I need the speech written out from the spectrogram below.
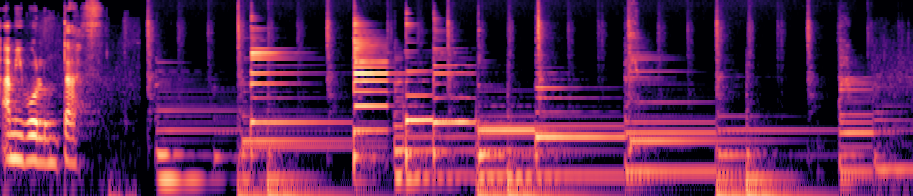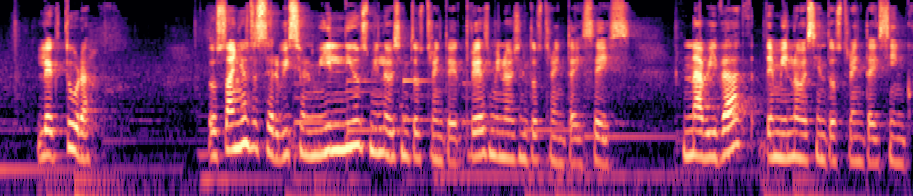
a mi voluntad. Lectura. Los años de servicio en Milnius 1933-1936. Navidad de 1935.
